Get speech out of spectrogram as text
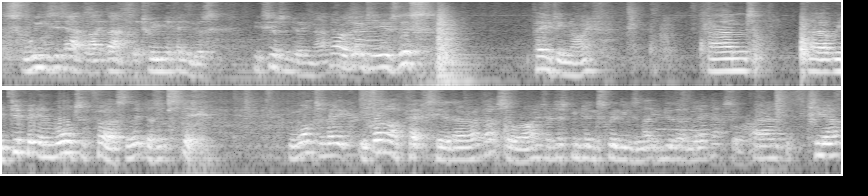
Squeeze it out like that between your fingers. You see what I'm doing now? Now we're going to use this painting knife, and uh, we dip it in water first so that it doesn't stick. We want to make, we've got our effects here though, right? that's alright, I've just been doing squigglies and that, you can do that in a minute, that's alright. And here,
